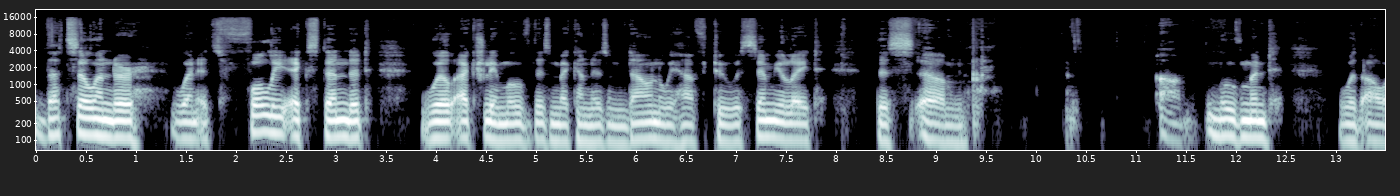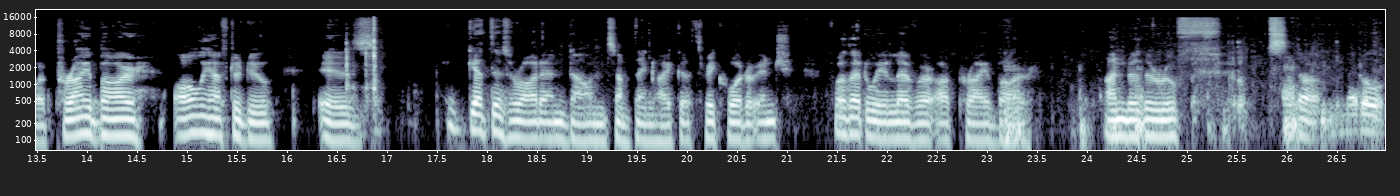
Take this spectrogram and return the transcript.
that cylinder when it's fully extended will actually move this mechanism down we have to simulate this um, um, movement with our pry bar all we have to do is get this rod end down something like a three quarter inch. For that we lever our pry bar under the roof uh, metal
